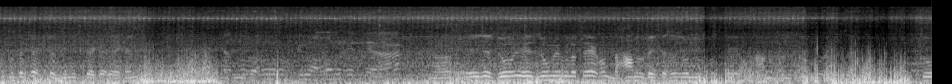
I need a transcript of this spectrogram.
আপনাদেরকে একটা জিনিস দেখা দেখেন। এই যে? এই জমিগুলোতে এখন ধান উঠাইতেছে জমিগুলো থেকে ধান। তো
